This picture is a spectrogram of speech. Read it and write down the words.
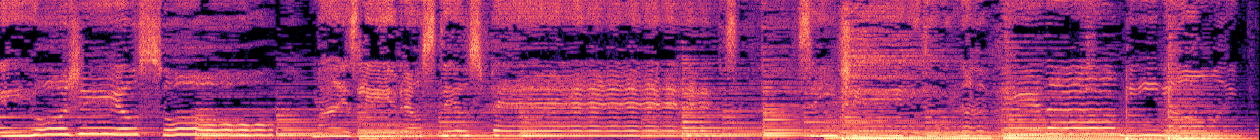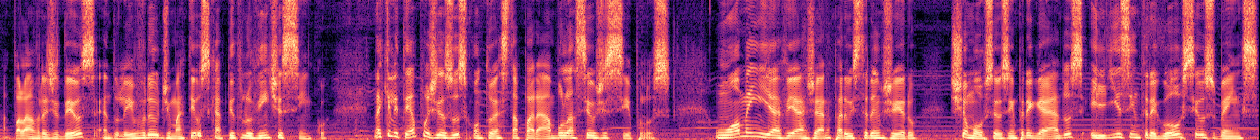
e hoje eu sou mais livre aos teus pés. Palavra de Deus é do livro de Mateus, capítulo 25. Naquele tempo, Jesus contou esta parábola a seus discípulos. Um homem ia viajar para o estrangeiro, chamou seus empregados e lhes entregou seus bens.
